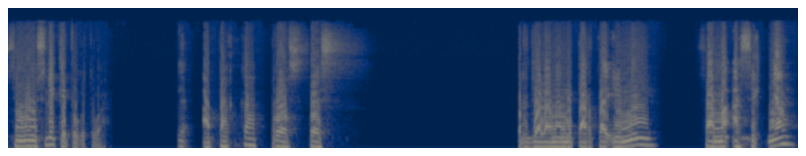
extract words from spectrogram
singgung sedikit tuh ketua. Ya. Apakah proses perjalanan di partai ini sama asiknya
